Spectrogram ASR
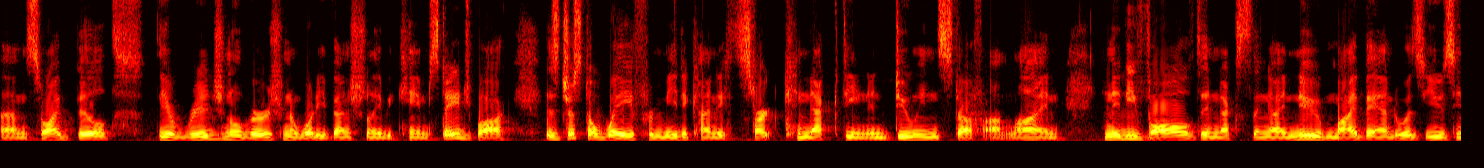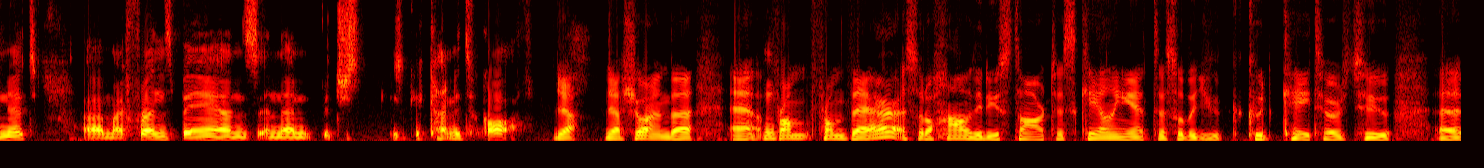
Um, so I built the original version of what eventually became StageBloc is just a way for me to kind of start connecting and doing stuff online. And it evolved. And next thing I knew, my band was using it, uh, my friends' bands, and then it just it, it kind of took off. Yeah, yeah, sure. And uh, uh, Mm-hmm. from from there, uh, sort of, how did you start uh, scaling it uh, so that you could cater to uh,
